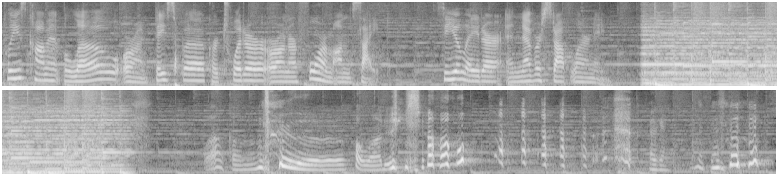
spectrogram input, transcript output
please comment below or on Facebook or Twitter or on our forum on the site. See you later and never stop learning. Welcome to the Pilates show. okay.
